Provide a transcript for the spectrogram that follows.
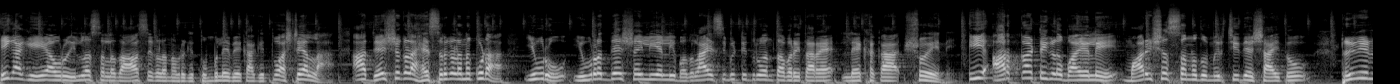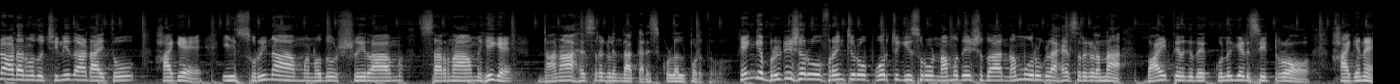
ಹೀಗಾಗಿ ಅವರು ಇಲ್ಲ ಸಲ್ಲದ ಆಸೆಗಳನ್ನು ಅವರಿಗೆ ತುಂಬಲೇಬೇಕಾಗಿತ್ತು, ಅಷ್ಟೇ ಅಲ್ಲ, ಆ ದೇಶಗಳ ಹೆಸರುಗಳನ್ನು ಕೂಡ ಇವರು ಇವರದ್ದೇ ಶೈಲಿಯಲ್ಲಿ ಬದಲಾಯಿಸಿ ಬಿಟ್ಟಿದ್ರು ಅಂತ ಬರೀತಾರೆ ಲೇಖಕ ಶೋಯೆನಿ. ಈ ಆರ್ಕಾಟಿಗಳ ಬಾಯಲ್ಲಿ ಮಾರಿಷಸ್ ಅನ್ನೋದು ಮಿರ್ಚಿ ದೇಶ ಆಯಿತು, ಟ್ರಿನಿಡಾಡ್ ಅನ್ನೋದು ಚಿನಿದಾಡ್ ಆಯಿತು, ಹಾಗೆ ಈ ಸುರಿನಾಮ್ ಅನ್ನೋದು ಶ್ರೀರಾಮ್, ಸರ್ನಾಮ್ ಹೀಗೆ ನಾನಾ ಹೆಸರುಗಳಿಂದ ಕರೆಸಿಕೊಳ್ಳಲ್ಪಡ್ತು. ಹೆಂಗೆ ಬ್ರಿಟಿಷರು, ಫ್ರೆಂಚರು ಪೋರ್ಚುಗೀಸರು ನಮ್ಮ ದೇಶದ ನಮ್ಮೂರುಗಳ ಹೆಸರುಗಳನ್ನು ಬಾಯಿ ತಿರುಗದೆ ಕುಲುಗೆಡಿಸಿಟ್ರು. ಹಾಗೆಯೇ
